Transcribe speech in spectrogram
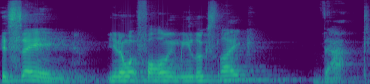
is saying, You know what following me looks like? That.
